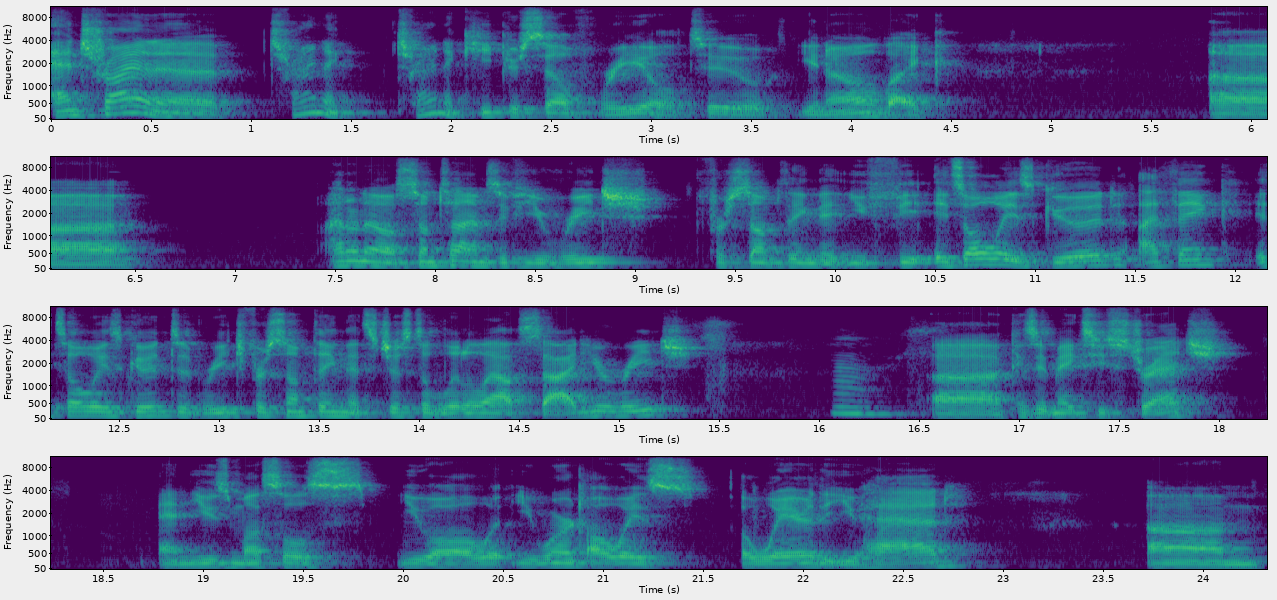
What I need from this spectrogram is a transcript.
and trying to trying to trying to keep yourself real too, you know, like uh I don't know, sometimes if you reach for something that you feel it's always good, I think. It's always good to reach for something that's just a little outside your reach. because it makes you stretch and use muscles you all you weren't always aware that you had. Um,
